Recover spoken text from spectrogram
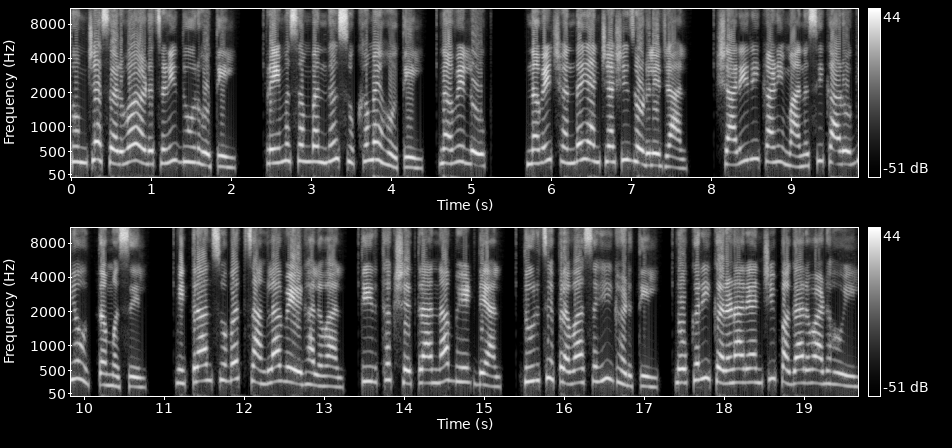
तुमच्या सर्व अडचणी दूर होतील. प्रेमसंबंध सुखमय होतील. नवे लोक नवे छंद यांच्याशी जोडले जाल. शारीरिक आणि मानसिक आरोग्य उत्तम असेल. मित्रांसोबत चांगला वेळ घालवाल. तीर्थक्षेत्रांना भेट द्याल. दूरचे प्रवासही घडतील. नोकरी करणाऱ्यांची पगारवाढ होईल.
